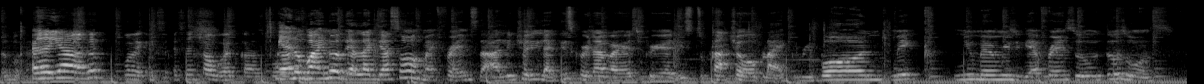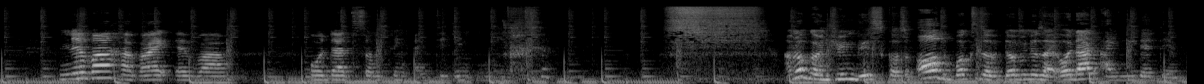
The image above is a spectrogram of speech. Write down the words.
Some Uh, yeah, I hope for like essential workers. But Yeah, no, but I know that like there are some of my friends that are literally like this coronavirus period is to catch up, like rebond, make new memories with their friends. So those ones. Never have I ever ordered something I didn't need. I'm not gonna drink this because all the boxes of Domino's I ordered, I needed them.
